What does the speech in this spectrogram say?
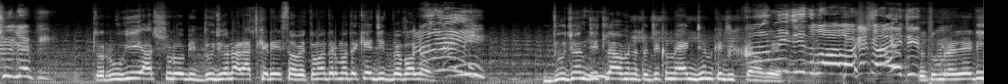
সুজকি। তো রুহি আর সুরভি দুজনের আজকে রেস হবে। তোমাদের মধ্যে কে জিতবে বলো? দুজন জিতলে হবে না তো যে কোনো একজনকে জিততে হবে। তো তোমরা রেডি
